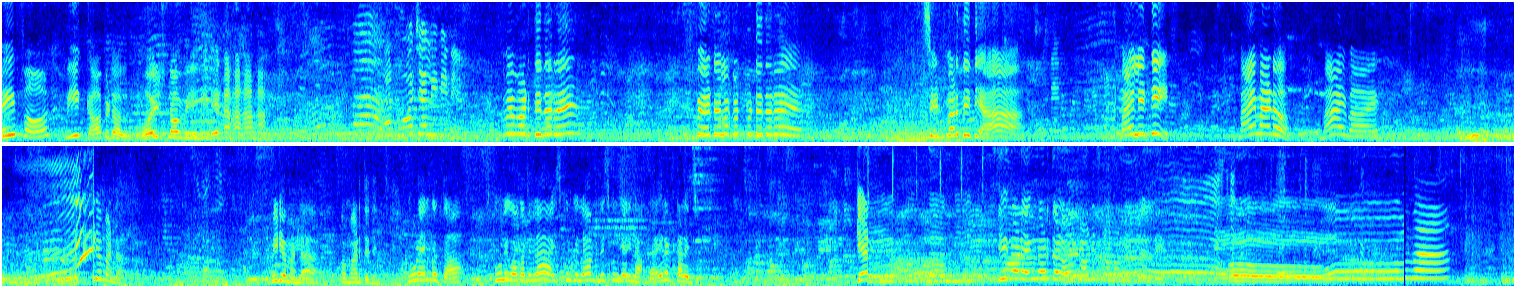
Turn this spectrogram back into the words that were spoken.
V for V capital Vaishnavi ಮಾಡ್ತಿದ್ದಾರೆ? ಪೇಟೆಲ್ಲ ಕೊಟ್ಬಿಟ್ಟಿದ್ದಾರೆ. ಸಿಟ್ಟು ಬರ್ತಿದ್ಯಾ? ಬಾಯ್ಲಿದ್ದಿ ಬಾಯ್ ಮಾಡು. ಬಾಯ್ ಬಾಯ್. ವಿಡಿಯೋ ಮಾಡ ವಿಡಿಯೋ ಮಾಡಲ? ಹಾಂ ಮಾಡ್ತಿದ್ದೀನಿ. ಇವಳು ಹೆಂಗೆ ಗೊತ್ತಾ? ಸ್ಕೂಲಿಗೆ ಹೋಗೋದಿಲ್ಲ ಹೈಸ್ಕೂಲ್ಗಿಲ್ಲ ಮಿಡ್ಲ್ ಸ್ಕೂಲ್ಗೆ ಇಲ್ಲ. ಡೈರೆಕ್ಟ್ ಕಾಲೇಜು ಈಗ ನೋಡಿ, ಹೆಂಗೆ ನೋಡ್ತಾಳೆ? ಅವಳು ಕಾಣಿಸ್ತಾಳ ಇದರಲ್ಲಿ.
